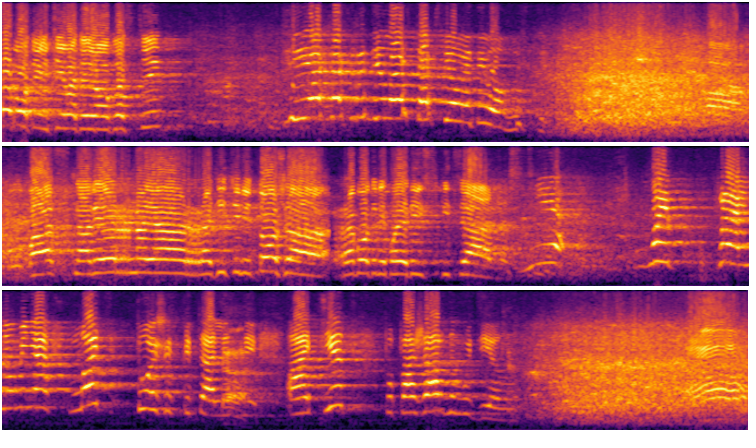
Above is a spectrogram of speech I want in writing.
Работаете в этой области? Я как родилась, так все в этой области. А у вас, наверное, родители тоже работали по этой специальности. Нет. Ой, правильно, у меня мать той же специальности, а отец по пожарному делу. А,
